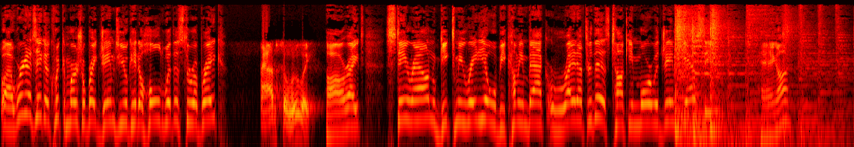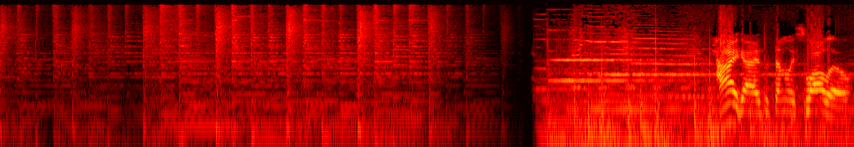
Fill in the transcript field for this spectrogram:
Uh, we're going to take a quick commercial break. James, are you okay to hold with us through a break? Absolutely. All right. Stay around. Geek to Me Radio will be coming back right after this, talking more with James Gavsie. Hang on. Hi, guys, it's Emily Swallow.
